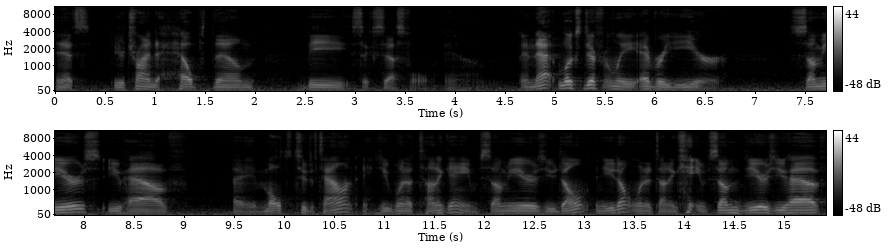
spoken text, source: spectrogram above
and it's you're trying to help them be successful. Um, and that looks differently every year. Some years you have a multitude of talent and you win a ton of games. Some years you don't and you don't win a ton of games. Some years you have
